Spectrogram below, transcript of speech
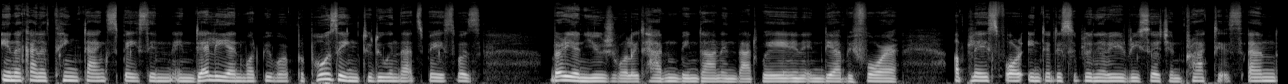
in a kind of think tank space in, in Delhi. And what we were proposing to do in that space was very unusual. It hadn't been done in that way in India before a place for interdisciplinary research and practice. And,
